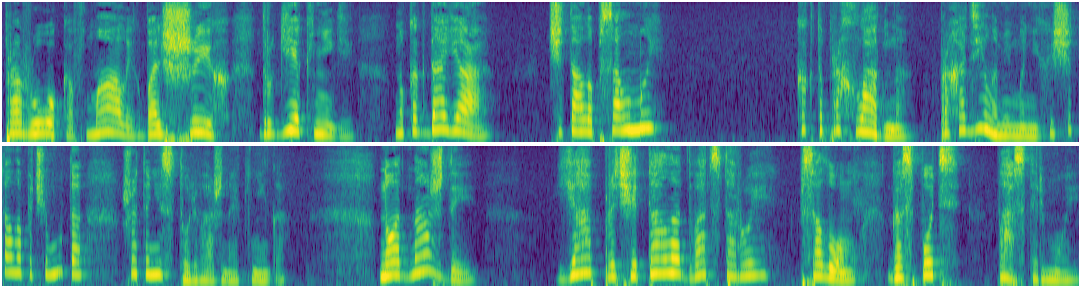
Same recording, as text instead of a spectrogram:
пророков, малых, больших, другие книги. Но когда я читала псалмы, как-то прохладно проходила мимо них и считала почему-то, что это не столь важная книга. Но однажды я прочитала 22-й псалом «Господь пастырь мой».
